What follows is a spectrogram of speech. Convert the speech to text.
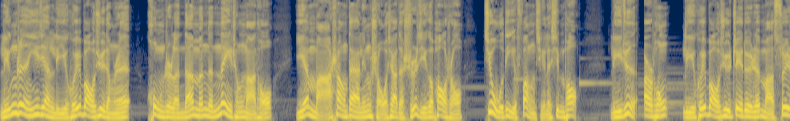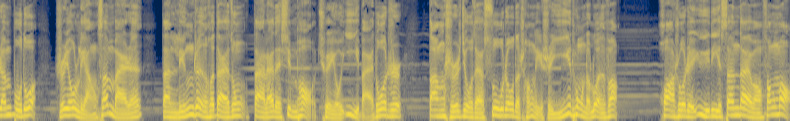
凌振一见李逵、鲍旭等人控制了南门的内城码头。也马上带领手下的十几个炮手就地放起了信炮。李俊、二童、李逵、鲍旭这队人马虽然不多，只有两三百人，但凌震和戴宗带来的信炮却有一百多支。当时就在苏州的城里是一通的乱放。话说这玉帝三大王方茂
